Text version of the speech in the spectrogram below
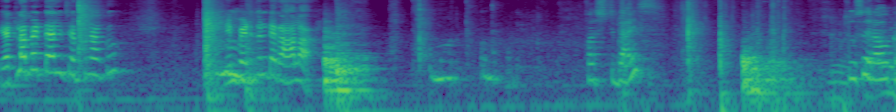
ఎట్లా పెట్టాలి చెప్పు నాకు? నేను పెడుతుంటే రాలా? ఫస్ట్ గైస్ చూసారా ఒక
